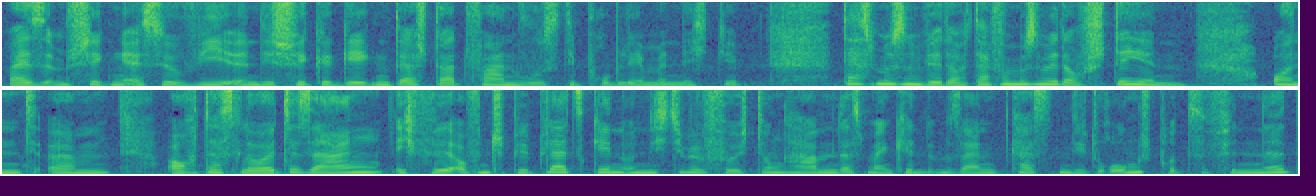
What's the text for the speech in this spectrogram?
weil sie im schicken SUV in die schicke Gegend der Stadt fahren, wo es die Probleme nicht gibt. Das müssen wir doch, dafür müssen wir doch stehen. Und ähm, auch, dass Leute sagen, ich will auf den Spielplatz gehen und nicht die Befürchtung haben, dass mein Kind im Sandkasten die Drogenspritze findet,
